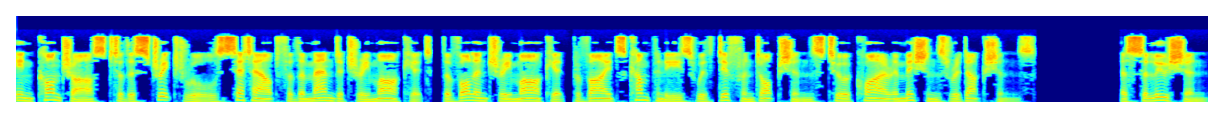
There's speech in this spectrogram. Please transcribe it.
In contrast to the strict rules set out for the mandatory market, the voluntary market provides companies with different options to acquire emissions reductions. A solution,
